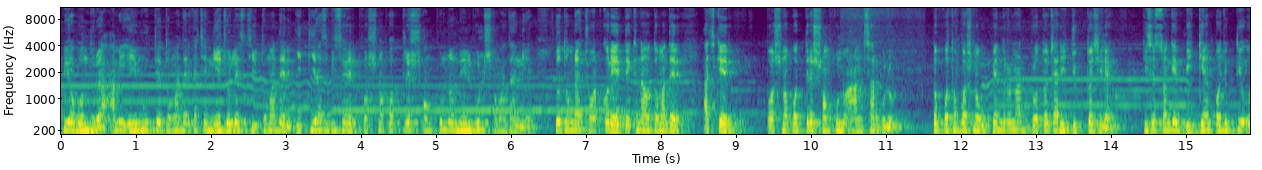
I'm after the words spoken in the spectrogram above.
প্রিয় বন্ধুরা, আমি এই মুহূর্তে তোমাদের কাছে নিয়ে চলে এসেছি তোমাদের ইতিহাস বিষয়ের প্রশ্নপত্রের সম্পূর্ণ নির্ভুল সমাধান নিয়ে। তো তোমরা চট করে দেখে নাও তোমাদের আজকের প্রশ্নপত্রের সম্পূর্ণ আনসারগুলো। তো প্রথম প্রশ্ন, উপেন্দ্রনাথ ব্রতচারী যুক্ত ছিলেন কিসের সঙ্গে বিজ্ঞান, প্রযুক্তি ও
